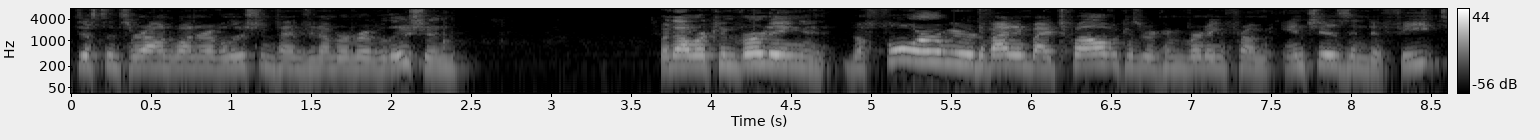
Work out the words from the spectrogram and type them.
distance around one revolution times your number of revolution. But now we're converting, before we were dividing by 12 because we are converting from inches into feet.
